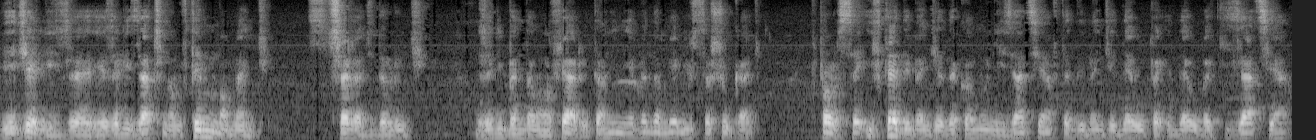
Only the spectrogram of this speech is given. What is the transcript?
wiedzieli, że jeżeli zaczną w tym momencie strzelać do ludzi, jeżeli będą ofiary, to oni nie będą mieli już co szukać w Polsce i wtedy będzie dekomunizacja, wtedy będzie deubekizacja,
